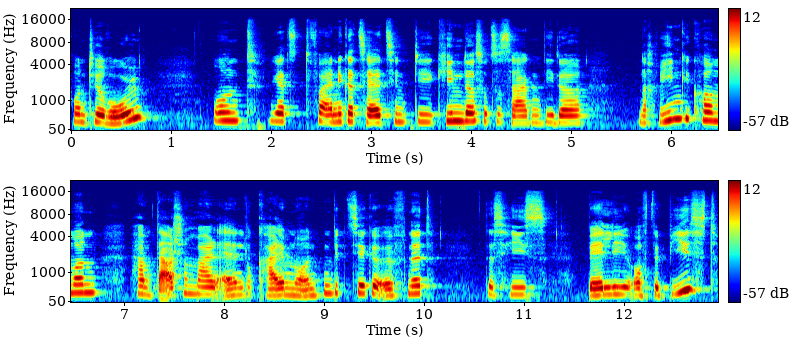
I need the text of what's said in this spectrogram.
von Tirol und jetzt vor einiger Zeit sind die Kinder sozusagen wieder nach Wien gekommen, haben da schon mal ein Lokal im 9. Bezirk eröffnet. Das hieß Belly of the Beast.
